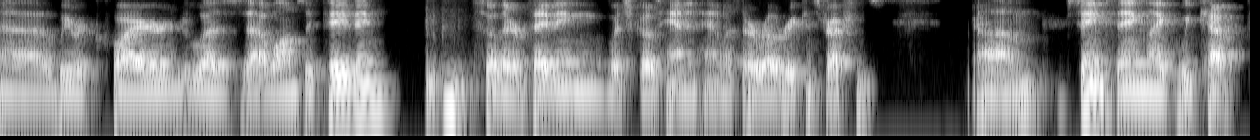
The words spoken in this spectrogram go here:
uh, we required was uh, Walmsley Paving. so they're paving, which goes hand in hand with their road reconstructions. Um, same thing, like we kept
